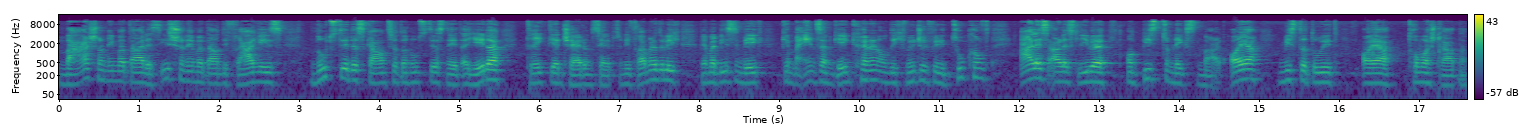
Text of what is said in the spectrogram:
war schon immer da, das ist schon immer da. Und die Frage ist, nutzt ihr das Ganze oder nutzt ihr es nicht? Jeder trägt die Entscheidung selbst. Und ich freue mich natürlich, wenn wir diesen Weg gemeinsam gehen können und ich wünsche euch für die Zukunft alles, alles Liebe und bis zum nächsten Mal. Euer Mr. Do It, euer Thomas Stratner.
